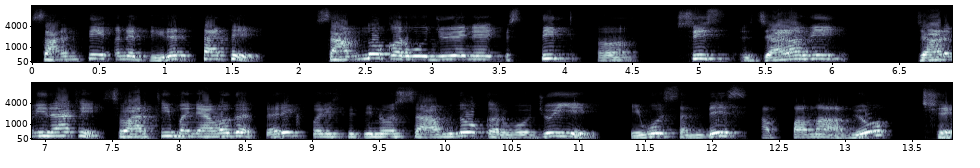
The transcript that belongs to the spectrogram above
શાંતિ અને ધીરજ સાથે સામનો કરવો જોઈએ ને સ્થિત શિસ્ત જાળવી જાળવી રાખે, સ્વાર્થી બન્યા વગર દરેક પરિસ્થિતિનો સામનો કરવો જોઈએ એવો સંદેશ આપવામાં આવ્યો છે.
